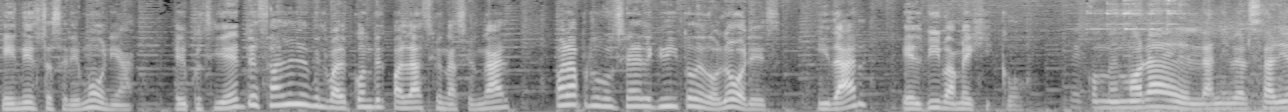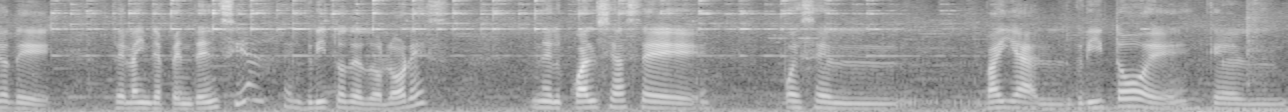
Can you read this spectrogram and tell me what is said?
En esta ceremonia, el presidente sale desde el balcón del Palacio Nacional para pronunciar el grito de Dolores y dar el Viva México. Se conmemora el aniversario de, la independencia, el grito de Dolores, en el cual se hace pues el vaya el grito eh, que el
